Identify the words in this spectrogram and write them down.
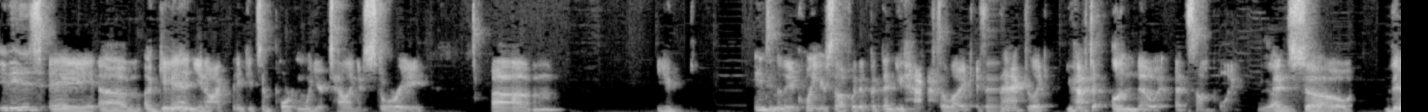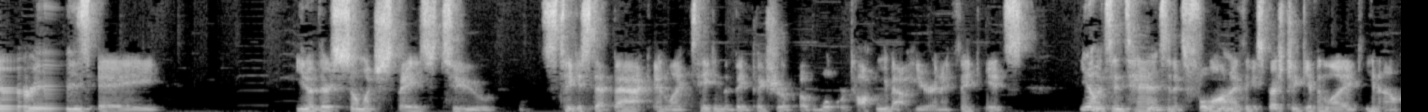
it is a, um, again, you know, I think it's important when you're telling a story, um, you intimately acquaint yourself with it, but then you have to, like, as an actor, like, you have to unknow it at some point. Yeah. And so there is a, you know, there's so much space to, take a step back and like taking the big picture of, of, what we're talking about here. And I think it's, you know, it's intense and it's full on. I think, especially given like, you know,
